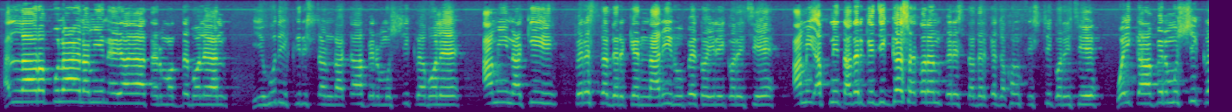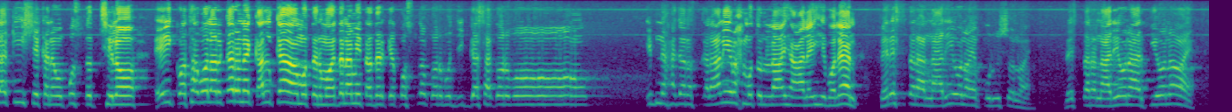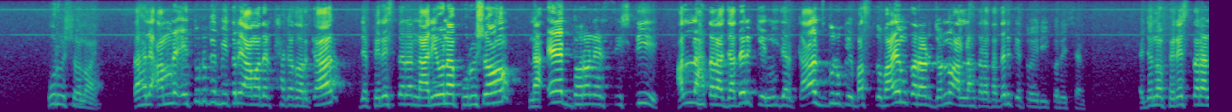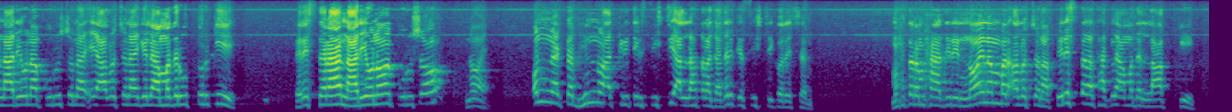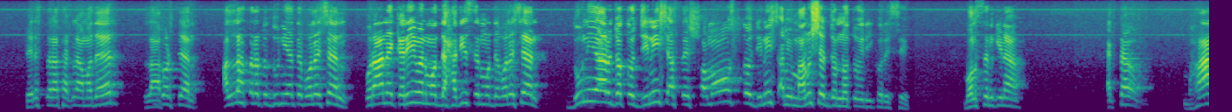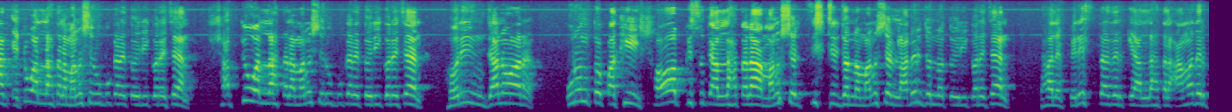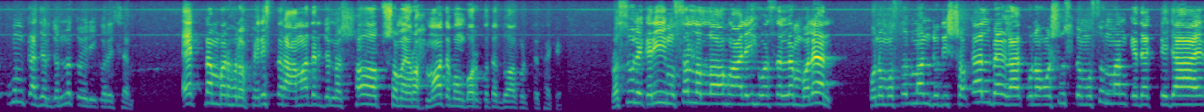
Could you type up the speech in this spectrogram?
আল্লাহ রব্বুল আলামিন এই আয়াতের মধ্যে বলেন ইহুদি খ্রিস্টানরা কাফের মুশরিকরা বলে আমি নাকি ফেরেশতাদেরকে নারী রূপে তৈরি করেছি আমি আপনি তাদেরকে জিজ্ঞাসা করেন, ফেরেশতাদেরকে যখন সৃষ্টি করেছি, ওই কাফের মুশরিকরা কি সেখানে উপস্থিত ছিল? এই কথা বলার কারণে কাল কিয়ামতের ময়দানে আমি তাদেরকে প্রশ্ন করব, জিজ্ঞাসা করব। ইবনে হাজার আসকালানি রহমতুল্লাহ আলাইহি বলেন, ফেরেশতারা নারীও নয়, পুরুষও নয়। ফেরেশতারা নারীও নয় আর কিও নয়, পুরুষও নয়। তাহলে আমরা এতটুকুর ভিতরে আমাদের থাকা দরকার যে ফেরেশতারা নারীও না, পুরুষও না এক ধরনের সৃষ্টি আল্লাহ তারা যাদেরকে নিজের কাজগুলোকে বাস্তবায়ন করার জন্য আল্লাহ তারা তাদেরকে তৈরি করেছেন। এজন্য ফেরেশতারা নারীও না, পুরুষও না, এই আলোচনায় গেলে আমাদের উত্তর কি? ফেরেশতারা নারীও নয়, পুরুষও নয়। অন্য একটা ভিন্ন আকৃতির সৃষ্টি আল্লাহ তারা যাদেরকে সৃষ্টি করেছেন। মহতারাম হাজিরের নয় নম্বর আলোচনা ফেরেস্তারা থাকলে আমাদের লাভ কি? ফেরেস্তারা থাকলে আমাদের লাভ করছেন আল্লাহ তালা তো দুনিয়াতে বলেছেন, কোরআনে করিমের মধ্যে, হাদিসের মধ্যে বলেছেন, দুনিয়ার যত জিনিস আছে, সমস্ত জিনিস আমি মানুষের জন্য তৈরি করেছি। বলছেন কিনা একটা ভাগ এটাও আল্লাহ তালা মানুষের উপকারে তৈরি করেছেন, সাপকেও আল্লাহ তালা মানুষের উপকারে তৈরি করেছেন। হরিণ, জানোয়ার, উড়ন্ত পাখি সব কিছুকে আল্লাহ তালা মানুষের সৃষ্টির জন্য, মানুষের লাভের জন্য তৈরি করেছেন। তাহলে ফেরিস্তাদেরকে আল্লাহ তালা আমাদের কোন কাজের জন্য তৈরি করেছেন? এক নাম্বার হলো ফেরিস্তারা আমাদের জন্য সব সময় রহমত এবং বরকতের দোয়া করতে থাকে। রসুল করিম সাল্লাহ আলহি ওয়াসাল্লাম বলেন, কোন মুসলমান যদি সকালবেলা কোনো অসুস্থ মুসলমানকে দেখতে যায়,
